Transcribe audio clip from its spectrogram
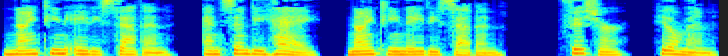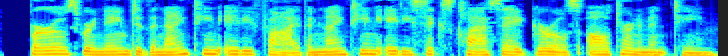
1987, and Cindy Hay, 1987. Fisher, Hillman, Burrows were named to the 1985 and 1986 Class A Girls All-Tournament team.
